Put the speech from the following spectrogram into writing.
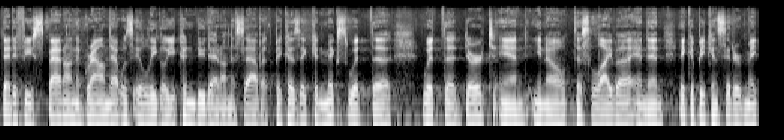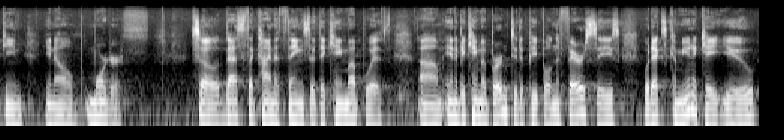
that if you spat on the ground, that was illegal. You couldn't do that on the Sabbath because it could mix with the with the dirt and you know the saliva, and then it could be considered making you know mortar. So that's the kind of things that they came up with. Um, and it became a burden to the people. And the Pharisees would excommunicate you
